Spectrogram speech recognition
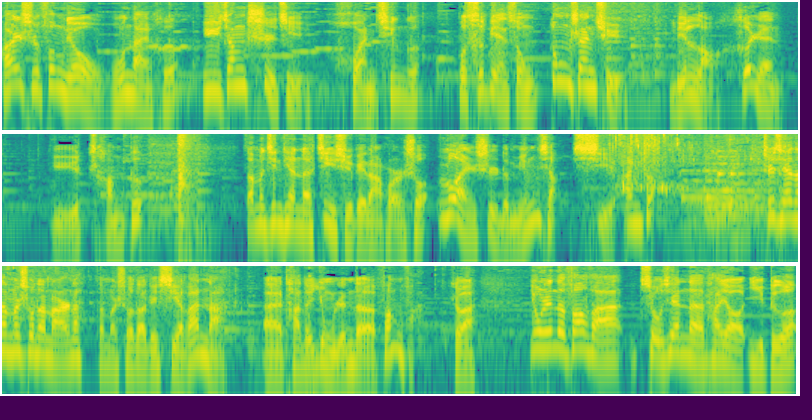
安时风流无奈何，欲将赤骥换青鹅。不辞便送东山去，临老何人与唱歌？咱们今天呢，继续给大伙儿说乱世的名相谢安传。之前咱们说到哪儿呢？咱们说到这谢安呐，哎，他的用人的方法是吧？用人的方法，首先呢，他要以德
